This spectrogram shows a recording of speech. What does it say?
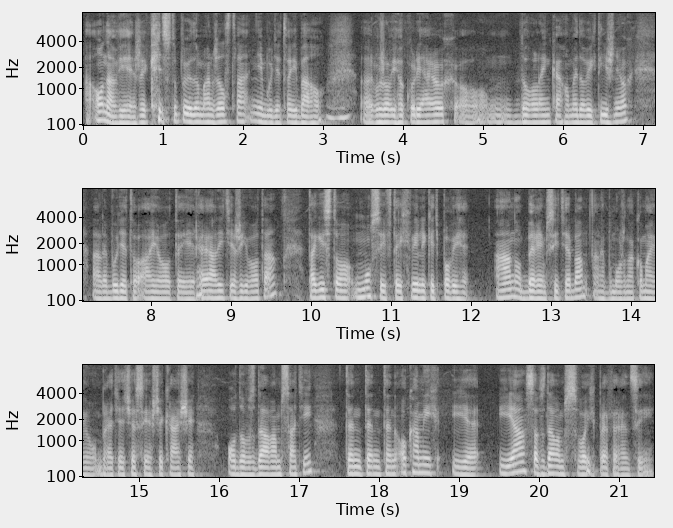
a ona vie, že keď vstupujú do manželstva, nebude to iba o mm-hmm. rúžových okuliároch, o dovolenkách, o medových týždňoch, ale bude to aj o tej realite života. Takisto musí v tej chvíli, keď povie áno, beriem si teba, alebo možno ako majú bratia Česi ešte krajšie, odovzdávam sa ti, ten, ten, ten okamih je, ja sa vzdávam svojich preferencií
